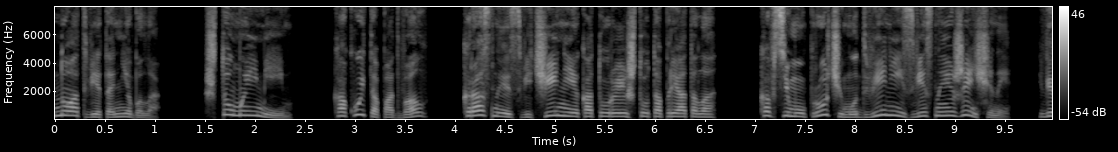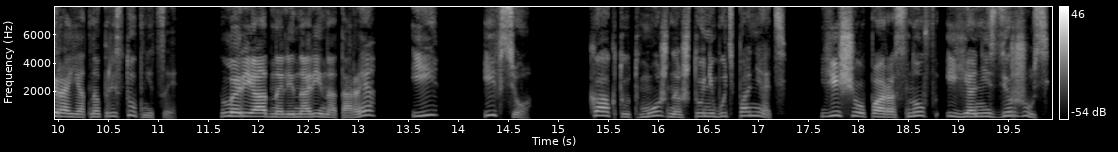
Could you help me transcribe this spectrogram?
Но ответа не было. Что мы имеем? Какой-то подвал, красное свечение, которое что-то прятало. Ко всему прочему, две неизвестные женщины, вероятно, преступницы. Лариадна Линарина Таре и... и все. Как тут можно что-нибудь понять? Еще пара снов, и я не сдержусь.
